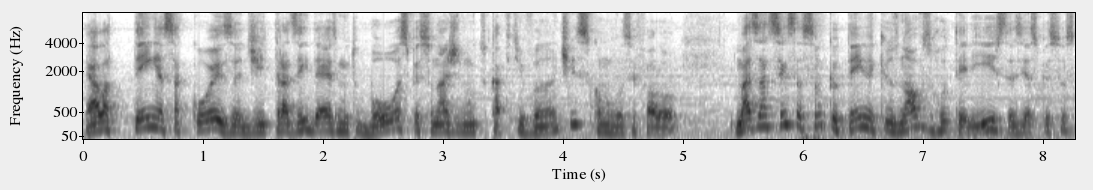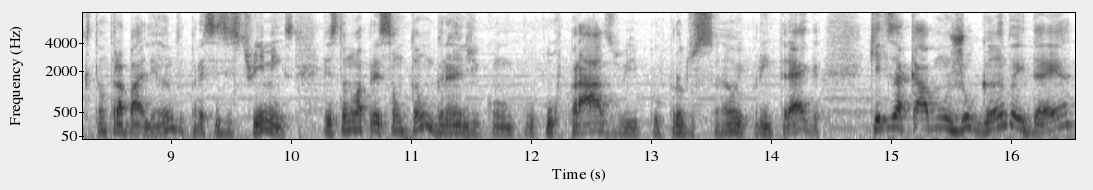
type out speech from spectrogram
Ela tem essa coisa de trazer ideias muito boas, personagens muito cativantes, como você falou. Mas a sensação que eu tenho é que os novos roteiristas e as pessoas que estão trabalhando para esses streamings estão numa pressão tão grande com, por, por prazo e por produção e por entrega que eles acabam jogando a ideia,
